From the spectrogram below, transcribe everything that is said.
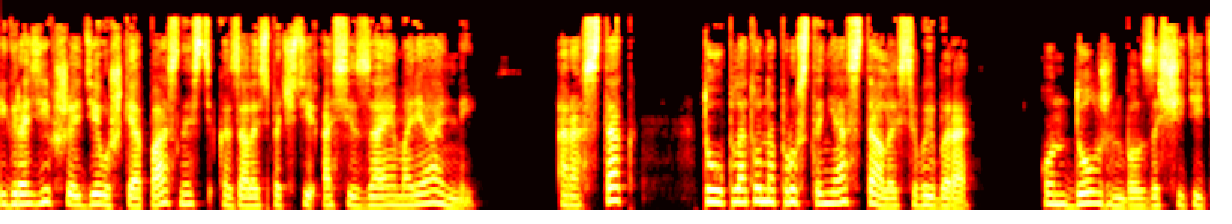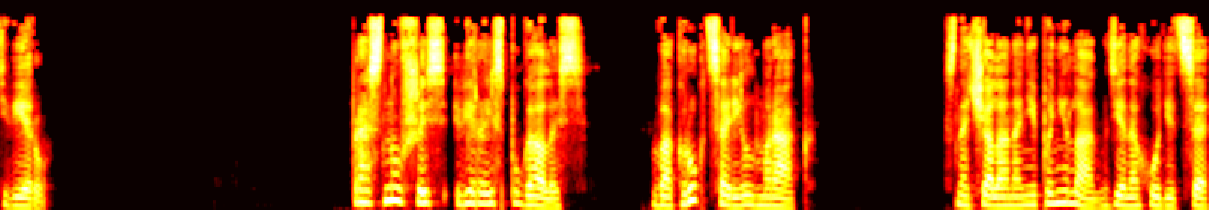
и грозившая девушке опасность казалась почти осязаемо реальной. А раз так, то у Платона просто не осталось выбора. Он должен был защитить Веру. Проснувшись, Вера испугалась. Вокруг царил мрак. Сначала она не поняла, где находится,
